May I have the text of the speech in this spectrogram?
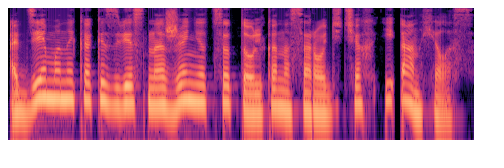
а демоны, как известно, женятся только на сородичах и Анхелос.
